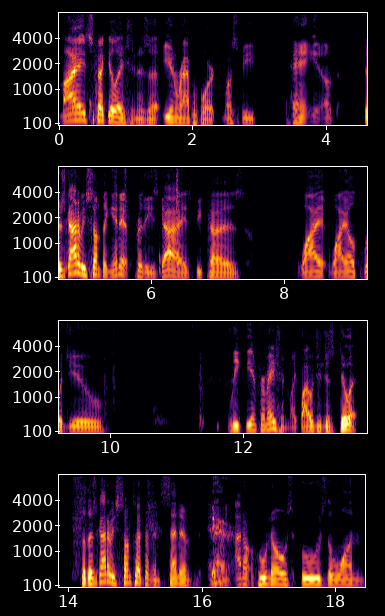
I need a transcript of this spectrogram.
my speculation is uh, Ian Rapoport must be paying. You know, there's got to be something in it for these guys because why why else would you leak the information? Like, why would you just do it? So there's got to be some type of incentive, and I Yeah. mean, I don't. Who knows who's the one?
